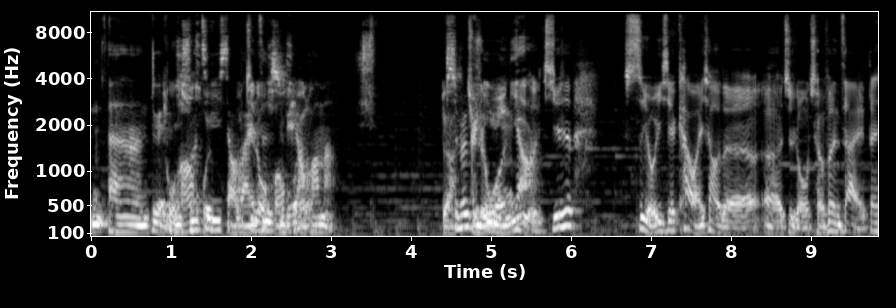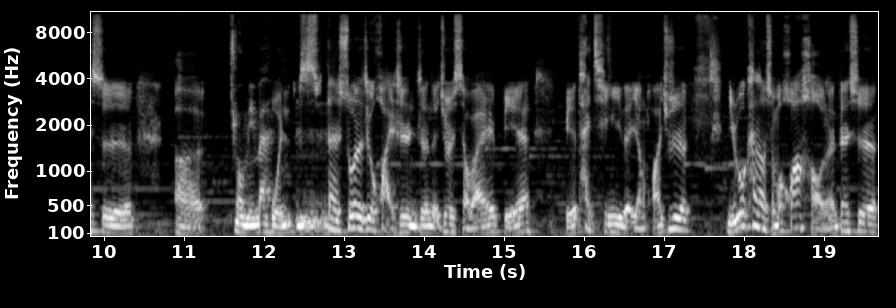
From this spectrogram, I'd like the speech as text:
嗯嗯，对，我好像回建议小白我记得我子是别好像回了养花嘛？对啊，是不是就是我其实是有一些开玩笑的呃这种成分在，但是呃我明白。文嗯嗯嗯，但是说的这个话也是认真的，就是小白别别太轻易的养花，就是你如果看到什么花好呢，但是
